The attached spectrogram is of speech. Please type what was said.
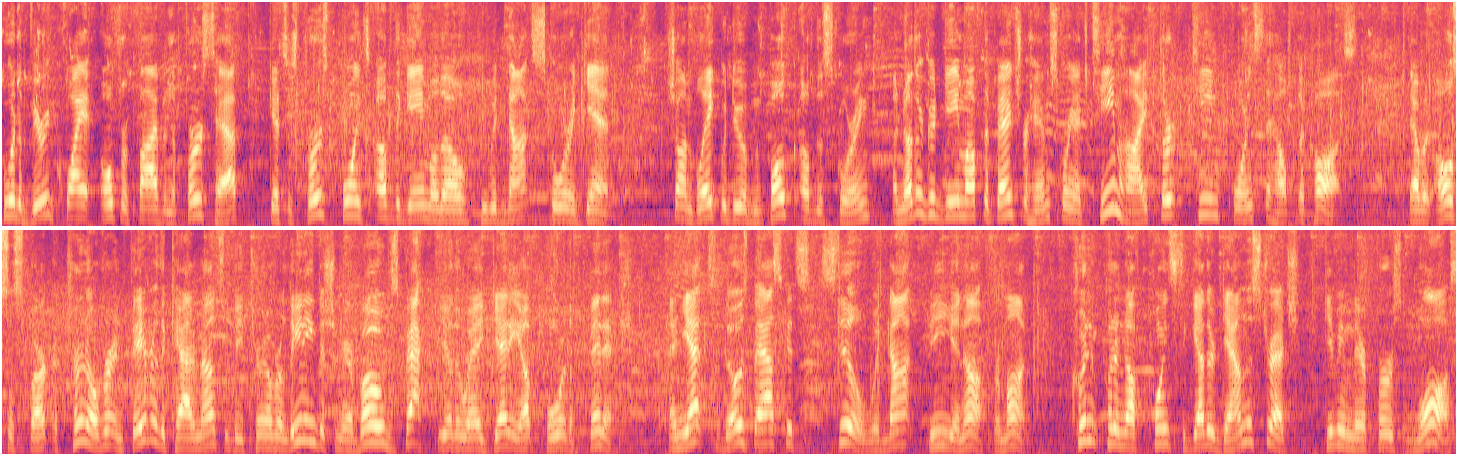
who had a very quiet 0 for 5 in the first half, gets his first points of the game, although he would not score again. Sean Blake would do a bulk of the scoring. Another good game off the bench for him, scoring a team high 13 points to help the cause. That would also spark a turnover in favor of the Catamounts with the turnover leading to Shamir Bogues back the other way, getting up for the finish. And yet, those baskets still would not be enough. Vermont couldn't put enough points together down the stretch, giving them their first loss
